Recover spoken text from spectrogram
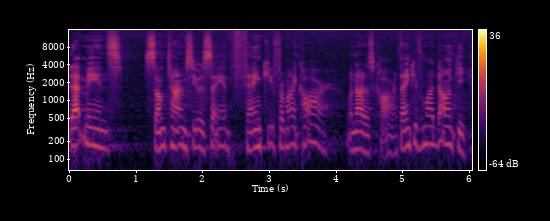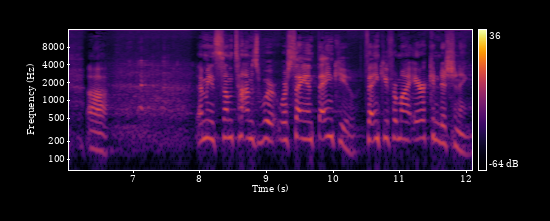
That means sometimes he was saying, Thank you for my car. Well, not his car. Thank you for my donkey. Uh, that means sometimes we're, we're saying, Thank you. Thank you for my air conditioning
